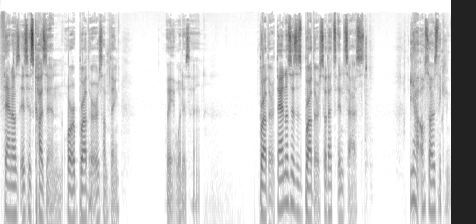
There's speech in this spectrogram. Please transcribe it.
Thanos is his cousin or brother or something. Wait, what is it? Brother. Thanos is his brother, so that's incest. Yeah. Also, I was thinking,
